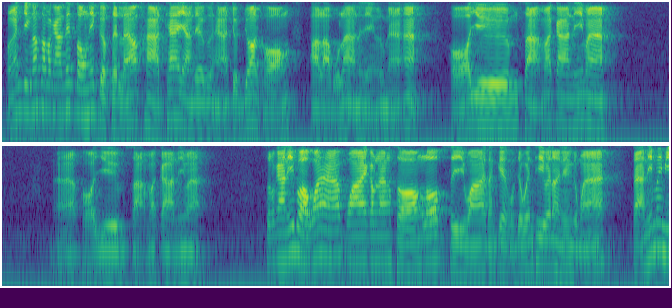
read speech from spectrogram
เพราะงั้นจริงแล้วสมการเส้นตรงนี้เกือบเสร็จแล้วขาดแค่อย่างเดียวคือหาจุดยอดของพาราโบลานั่นเองลูกนะอะขอยืมสมการนี้มา นะขอยืมสมการนี้มาสมการนี้บอกว่าครับ y กำลัง2ลบ 4y สังเกตผมจะเว้นที่ไว้หน่อยนึงถูกไหมแต่อันนี้ไม่มี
